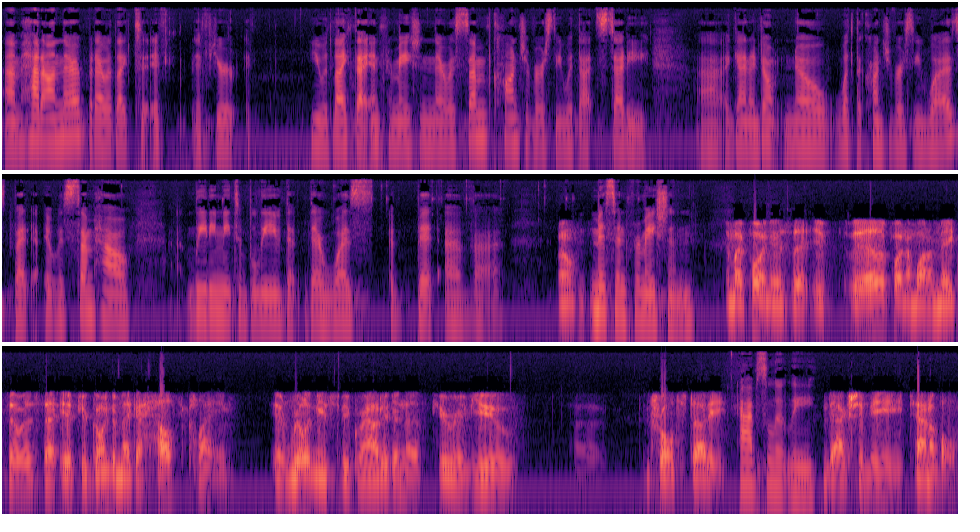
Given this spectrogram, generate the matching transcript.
um, had on there, but I would like to, if if you're if you would like that information, there was some controversy with that study. Uh, again, I don't know what the controversy was, but it was somehow leading me to believe that there was a bit of uh, Well, misinformation. and my point is that if, the other point I want to make though is that if you're going to make a health claim, it really needs to be grounded in a peer review uh, controlled study Absolutely. to actually be tenable.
